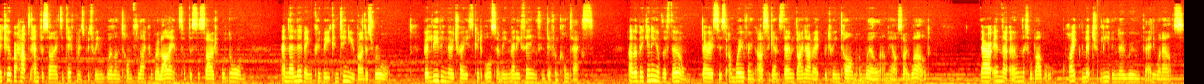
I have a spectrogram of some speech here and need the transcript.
It could perhaps emphasize the difference between Will and Tom's lack of reliance of the societal norm and their living could be continued by this rule, but leaving no trace could also mean many things in different contexts. At the beginning of the film, there is this unwavering us against them dynamic between Tom and Will and the outside world. They are in their own little bubble, quite literally leaving no room for anyone else.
